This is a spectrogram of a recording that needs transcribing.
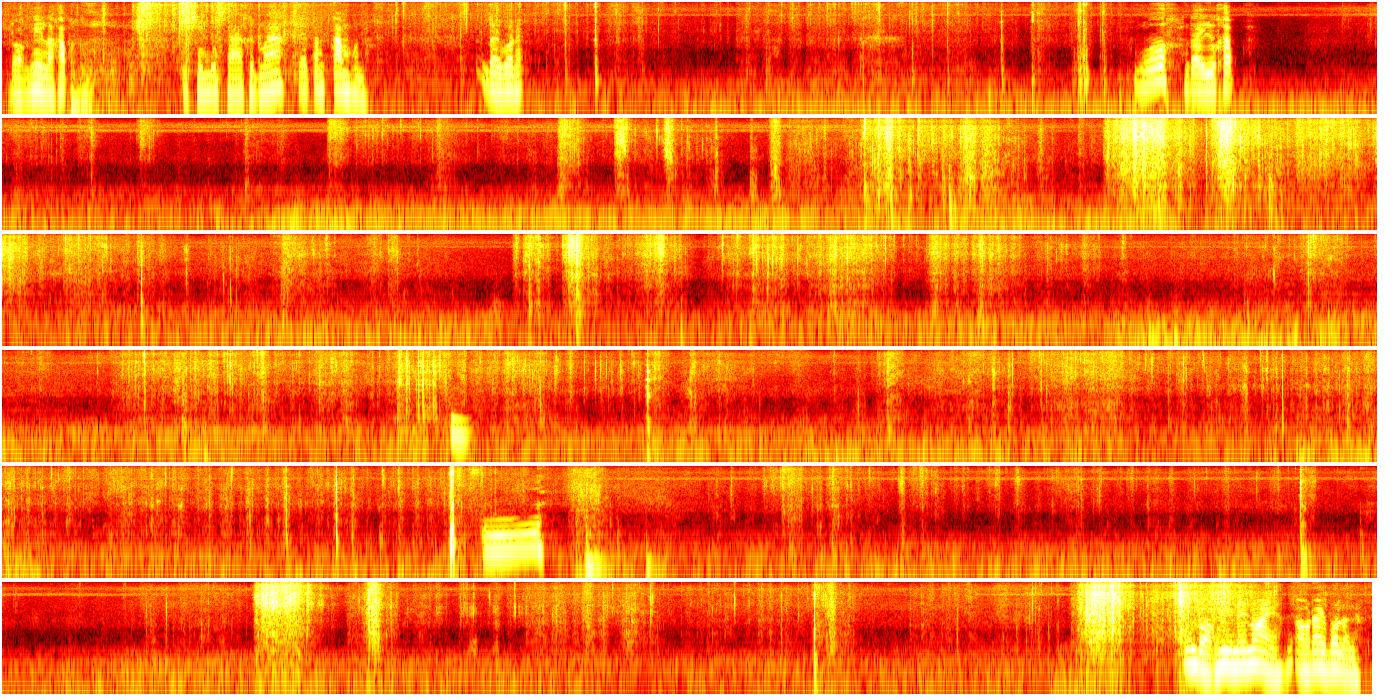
ดอกนี่แหละครับ สมบุษาขึ้นมาได้ตำตำๆผลได้บ่เนี่ย โอ้ได้อยู่ครับ โอ้ ต้นดอกนี่น้อยๆ เอาได้บ่ล่ะนะ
